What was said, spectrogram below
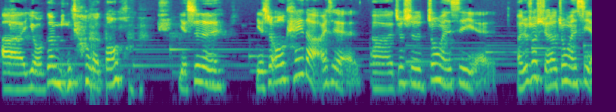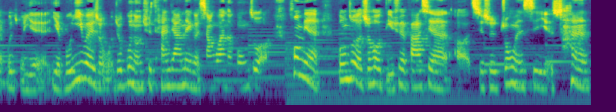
呃，有个名校的光环也是也是 OK 的，而且呃，就是中文系也呃，就说学了中文系也不也也不意味着我就不能去参加那个相关的工作。后面工作了之后，的确发现呃，其实中文系也算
